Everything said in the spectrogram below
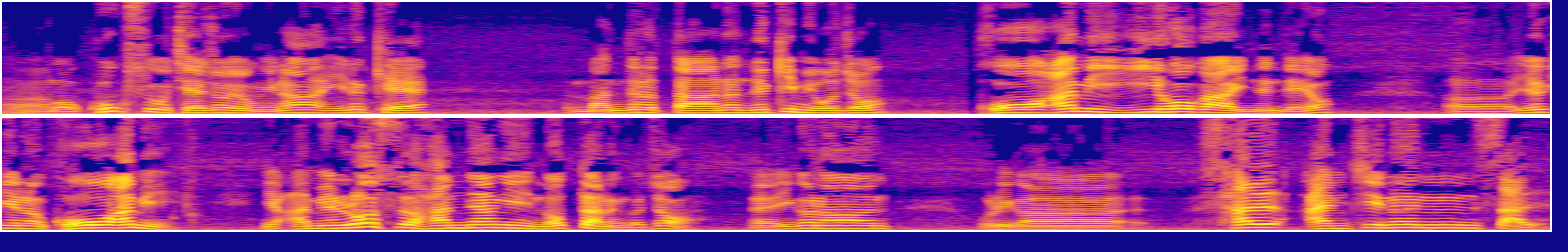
어, 뭐 국수 제조용이나 이렇게 만들었다는 느낌이 오죠. 고아미 2호가 있는데요. 어, 여기는 고아미, 아밀로스 함량이 높다는 거죠. 예, 이거는 우리가 살 안 찌는 쌀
